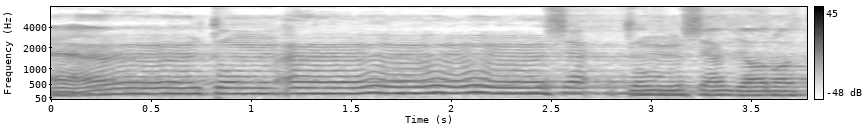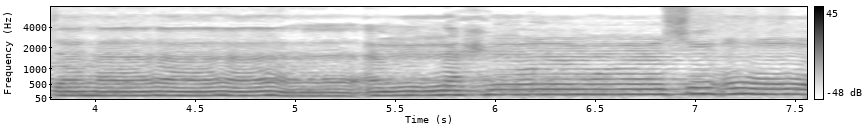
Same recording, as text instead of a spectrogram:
أأنتم أنشأتم شجرتها أم نحن المنشئون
